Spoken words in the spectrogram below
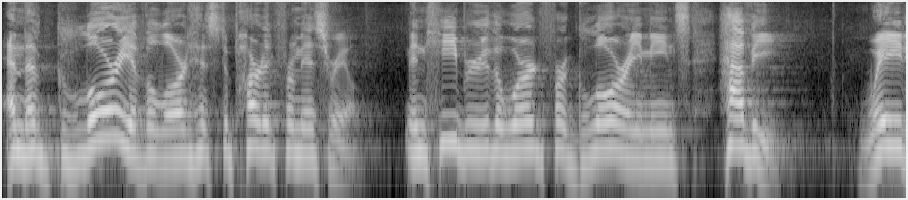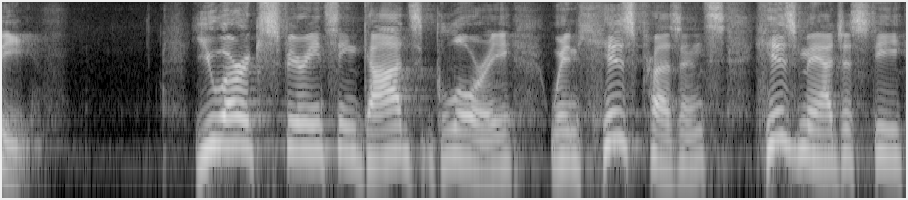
And the glory of the Lord has departed from Israel. In Hebrew, the word for glory means heavy, weighty. You are experiencing God's glory when His presence, His majesty,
